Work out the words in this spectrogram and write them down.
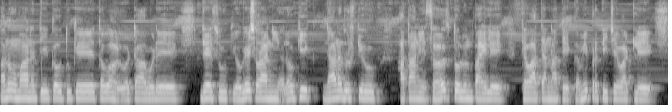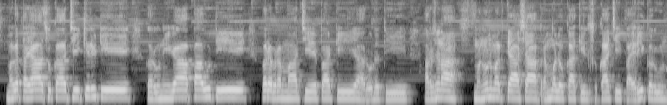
अनुमानती कौतुके तव हळवटावडे आवडे सुख योगेश्वरांनी अलौकिक ज्ञानदृष्टीरूप हाताने सहज तोलून पाहिले तेव्हा त्यांना ते कमी प्रतीचे वाटले. मग तया सुखाची किरीटी करुणी गा पाऊटी परब्रह्माची पाटी आरुडती अर्जुना म्हणून मग त्या अशा ब्रह्मलोकातील सुखाची पायरी करून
